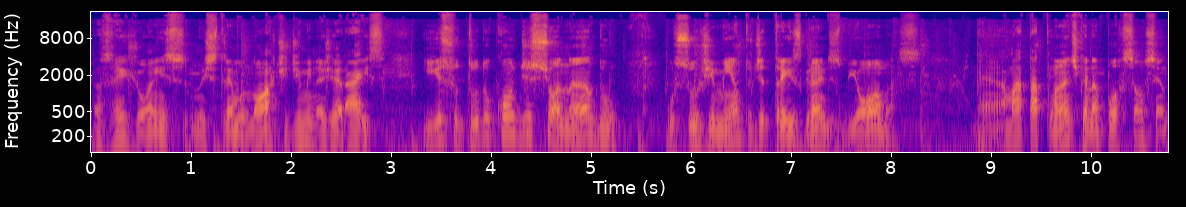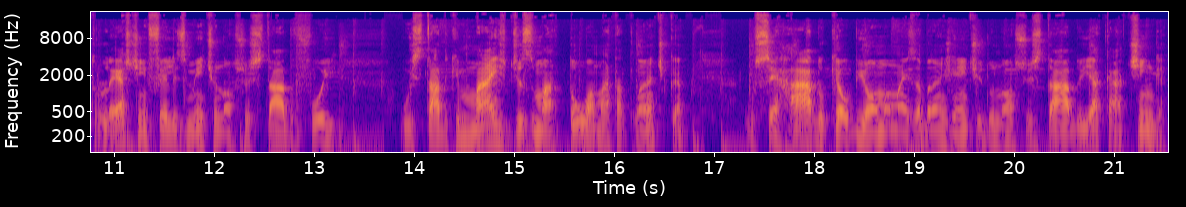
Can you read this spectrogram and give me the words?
nas regiões no extremo norte de Minas Gerais, e isso tudo condicionando o surgimento de três grandes biomas. Né? A Mata Atlântica na porção centro-leste, infelizmente o nosso estado foi o estado que mais desmatou a Mata Atlântica, o Cerrado, que é o bioma mais abrangente do nosso estado, e a Caatinga.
